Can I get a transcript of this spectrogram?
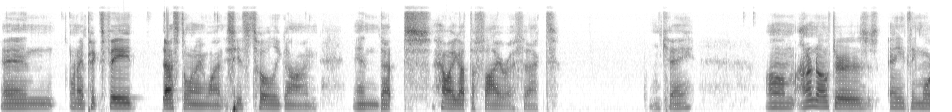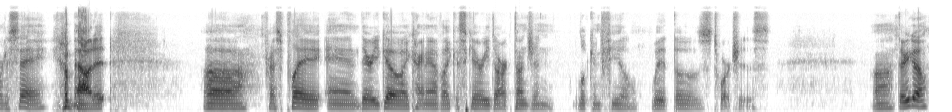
And when I picked fade, that's the one I want. See, it's totally gone. And that's how I got the fire effect. Okay. Um, I don't know if there's anything more to say about it. Uh, press play, and there you go. I kind of have like a scary dark dungeon look and feel with those torches. Uh, there you go.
